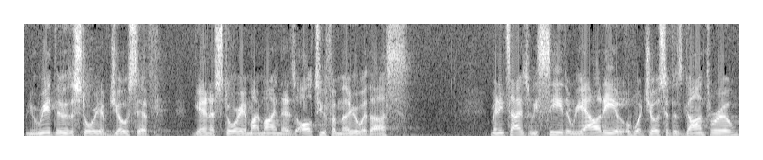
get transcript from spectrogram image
When you read through the story of Joseph, Again, a story in my mind that is all too familiar with us. Many times we see the reality of what Joseph has gone through,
